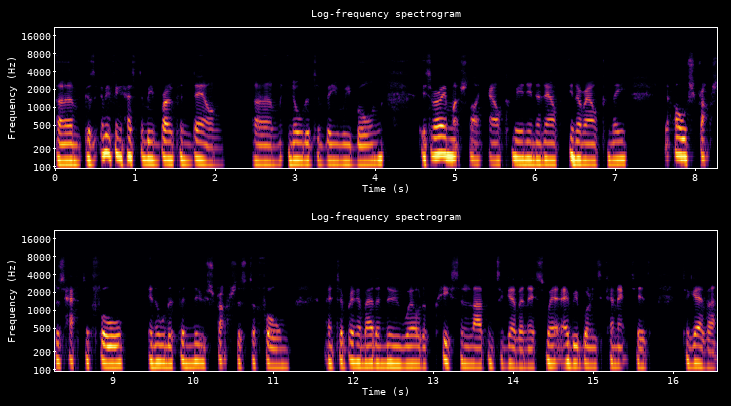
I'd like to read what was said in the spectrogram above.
because um, everything has to be broken down um, in order to be reborn. It's very much like alchemy and inner, al- inner alchemy. The old structures have to fall in order for new structures to form and to bring about a new world of peace and love and togetherness where everybody's connected together.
